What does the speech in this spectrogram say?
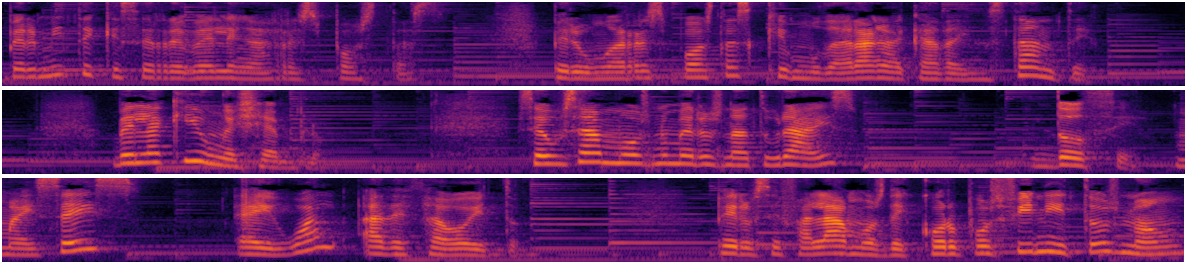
permite que se revelen as respostas, pero unhas respostas que mudarán a cada instante. Vel aquí un exemplo. Se usamos números naturais, 12 máis 6 é igual a 18. Pero se falamos de corpos finitos, non.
